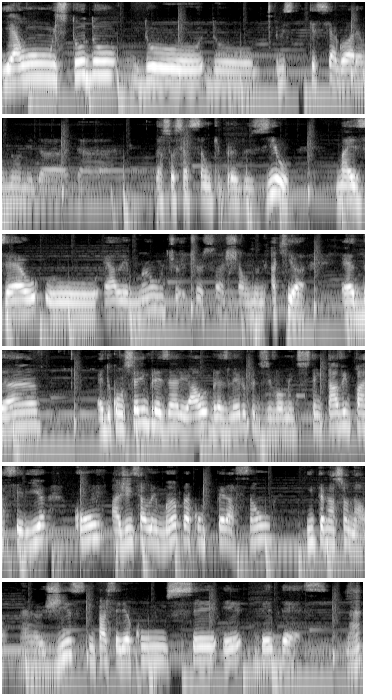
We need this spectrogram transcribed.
E é um estudo do, do eu me esqueci agora o nome da, da, da associação que produziu, mas é o, o é alemão, deixa, deixa eu só achar o nome, aqui ó, é da é do Conselho Empresarial Brasileiro para o Desenvolvimento Sustentável em parceria com a agência alemã para cooperação internacional, né, o GIS, em parceria com o CEBDS. Né?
